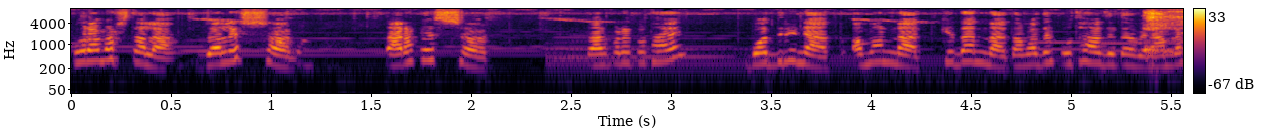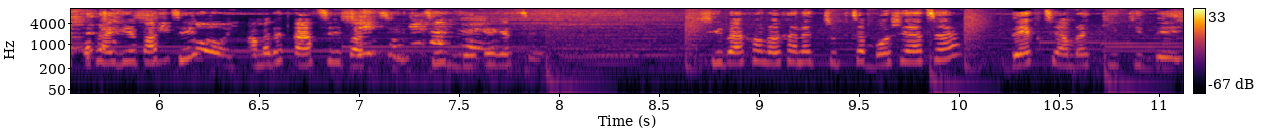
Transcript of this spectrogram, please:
পোড়ামাসতলা জলেশ্বর তারকেশ্বর। তারপরে কোথায়? বদ্রীনাথ অমরনাথ কেদারনাথ। আমাদের কোথাও যেতে হবে আমরা কোথায় গিয়ে পাচ্ছি? আমাদের কাছেই পাচ্ছি। শিব ঢুকে গেছে। শিব এখন ওখানে চুপচাপ বসে আছে। দেখছি আমরা কি কি দেই।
